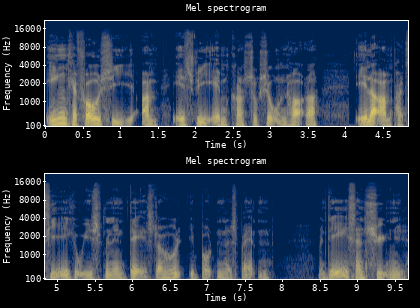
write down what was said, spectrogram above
Ingen kan forudsige, om SVM-konstruktionen holder, eller om partiegoismen en dag slår hul i bunden af spanden. Men det er ikke sandsynligt.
